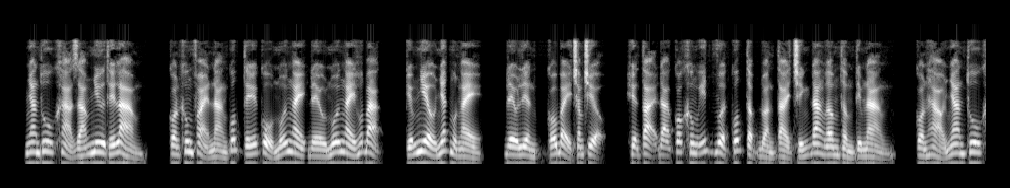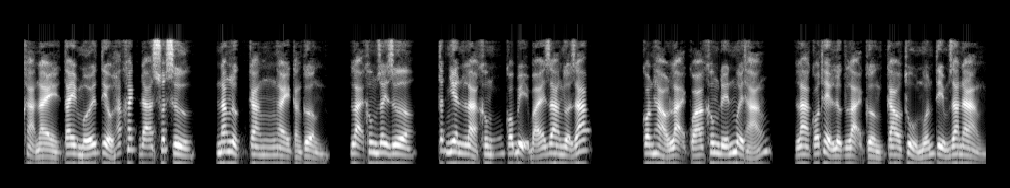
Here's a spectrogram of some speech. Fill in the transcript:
Nhan thu khả dám như thế làm, còn không phải nàng quốc tế cổ mỗi ngày đều mỗi ngày hốt bạc, kiếm nhiều nhất một ngày, đều liền có 700 triệu, hiện tại đã có không ít vượt quốc tập đoàn tài chính đang âm thầm tìm nàng, còn hảo nhan thu khả này tay mới tiểu hắc khách đã xuất sư, năng lực càng ngày càng cường, lại không dây dưa, tất nhiên là không có bị bái ra ngựa giáp. Còn hảo lại quá không đến 10 tháng, là có thể lực lại cường cao thủ muốn tìm ra nàng,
